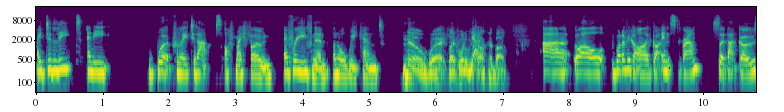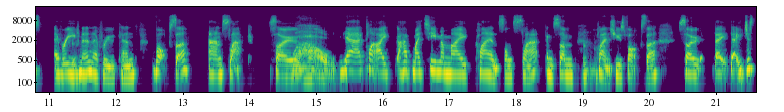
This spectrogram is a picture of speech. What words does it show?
I delete any work related apps off my phone every evening and all weekend. No way. Like, what are we yeah. talking about? Uh, well, what have I got? I've got Instagram. So that goes every evening, every weekend, Voxer and Slack. So wow, yeah, I have my team and my clients on Slack, and some mm-hmm. clients use Voxer. So they they just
